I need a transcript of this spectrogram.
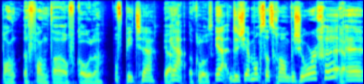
pan- eh, Fanta of cola. Of pizza. Ja, ja. dat klopt. Ja, dus jij mocht dat gewoon bezorgen. Ja. Eh,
